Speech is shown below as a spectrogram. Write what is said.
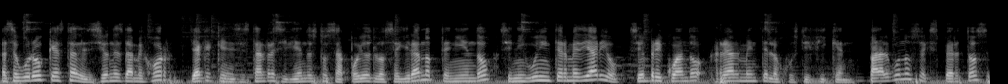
aseguró que esta decisión es la mejor, ya que quienes están recibiendo estos apoyos los seguirán obteniendo sin ningún intermediario, siempre y cuando realmente lo justifiquen. Para algunos expertos,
